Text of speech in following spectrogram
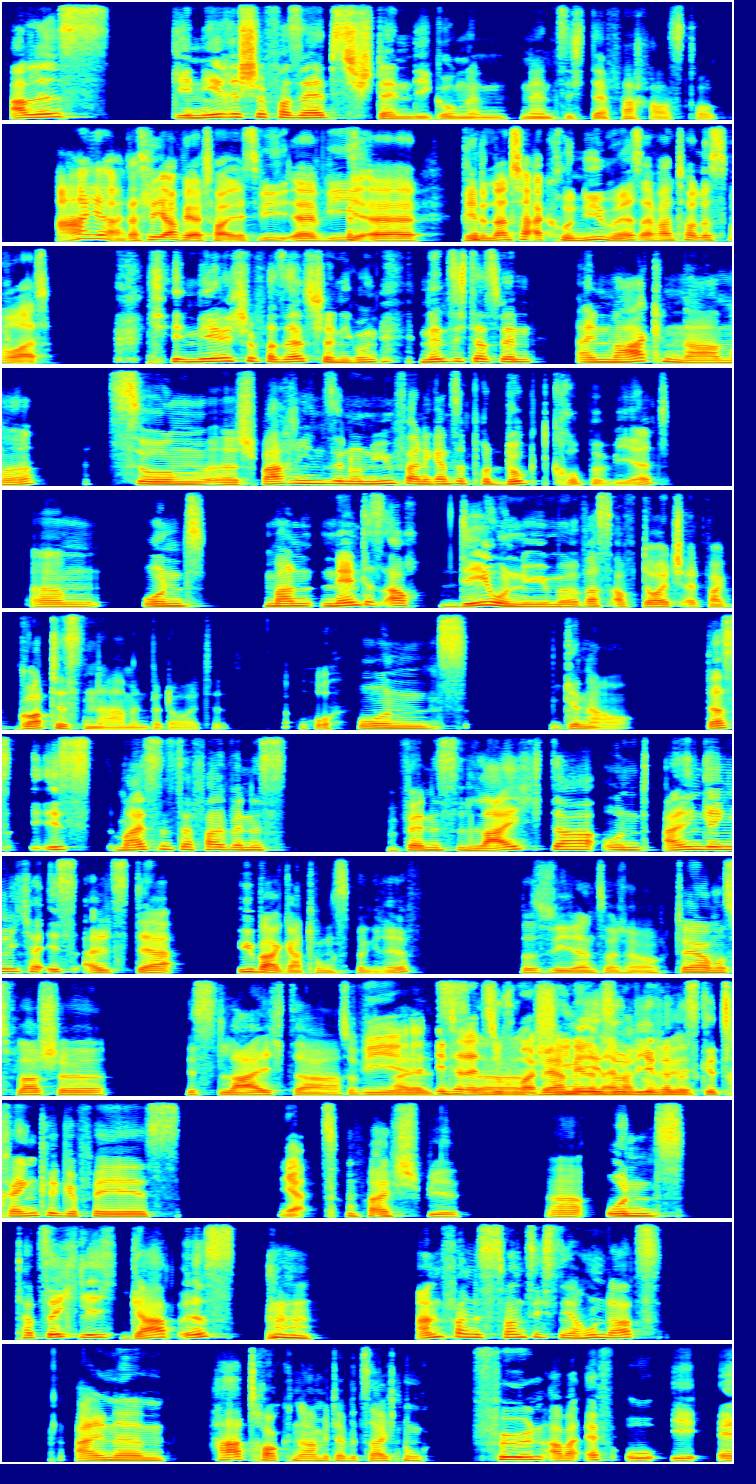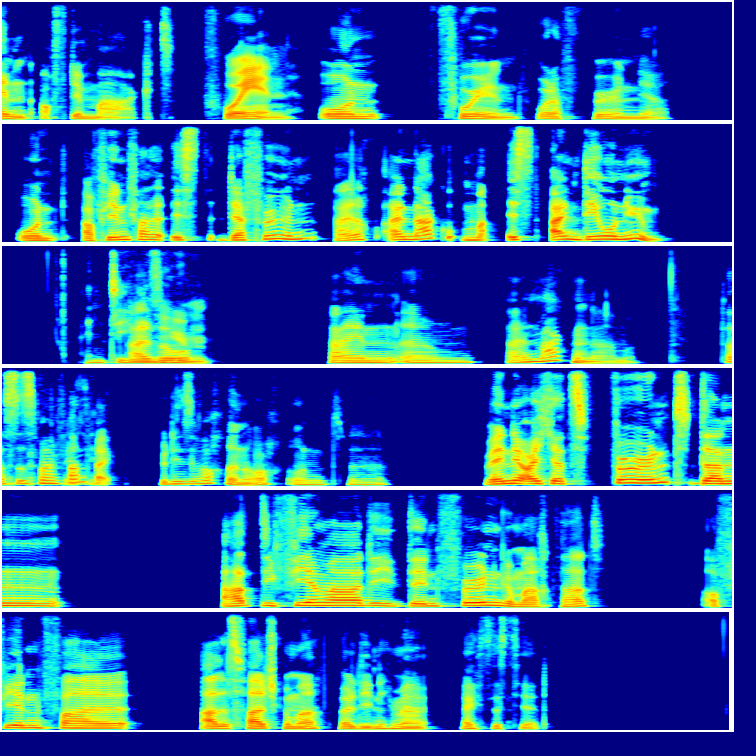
alles generische Verselbstständigungen, nennt sich der Fachausdruck. Ah ja, das finde ich auch wieder toll. Ist wie, äh, wie äh, redundante Akronyme, ist einfach ein tolles Wort. Generische Verselbstständigung nennt sich das, wenn ein Markenname zum äh, sprachlichen Synonym für eine ganze Produktgruppe wird. Ähm, und man nennt es auch Deonyme, was auf Deutsch etwa Gottesnamen bedeutet. Oh. Und genau. Das ist meistens der Fall, wenn es, wenn es leichter und eingänglicher ist als der Übergattungsbegriff. Das ist wie dann zum Beispiel auch Thermosflasche, ist leichter. So wie als, Internetsuchmaschine. Äh, wärmeisolierendes. Getränkegefäß. Ja. Zum Beispiel. Äh, und tatsächlich gab es Anfang des 20. Jahrhunderts einen Haartrockner mit der Bezeichnung Föhn, aber F-O-E-N auf dem Markt. Fuen. Und Föhn oder Föhn, ja. Und auf jeden Fall ist der Föhn auch ein Narko ist ein Deonym, Ein Also, Deonym. Ein, ähm, ein Markenname. Das ist mein Fun. Fact für diese Woche noch. Und äh, wenn ihr euch jetzt föhnt, dann hat die Firma, die den Föhn gemacht hat, auf jeden Fall alles falsch gemacht, weil die nicht mehr existiert.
